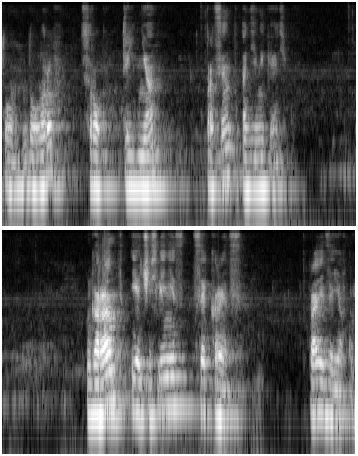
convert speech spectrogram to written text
100 долларов. Срок 3 дня. Процент 1,5 гарант и отчисление с CCREDS. Отправить заявку.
